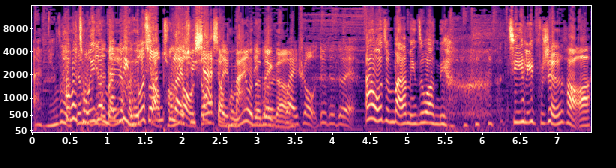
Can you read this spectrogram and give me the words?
哎，名字他会从一个门里头钻出来去吓小朋友的那个怪兽，对对对。啊，我怎么把他名字忘掉？记忆力不是很好啊。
